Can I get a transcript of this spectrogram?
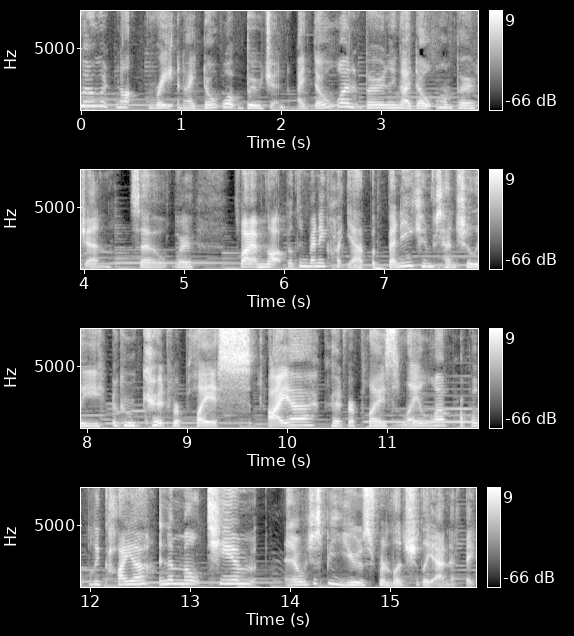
the moment not great and I don't want Burgeon. I don't want Burning, I don't want Burgeon. So we're that's why I'm not building Benny quite yet, but Benny can potentially could replace Kaeya, could replace Layla, probably Kaeya in the Melt team and it will just be used for literally anything.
